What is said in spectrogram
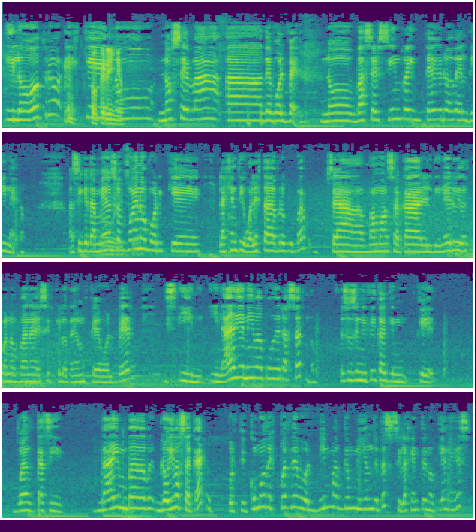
Y lo otro es que no, no se va a devolver, no va a ser sin reintegro del dinero. Así que también eso es bueno porque la gente igual estaba preocupada. O sea, vamos a sacar el dinero y después nos van a decir que lo tenemos que devolver y, y- y nadie ni va a poder hacerlo. Eso significa que, que bueno, casi nadie va, lo iba a sacar. Porque ¿cómo después devolví más de un millón de pesos si la gente no tiene eso?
